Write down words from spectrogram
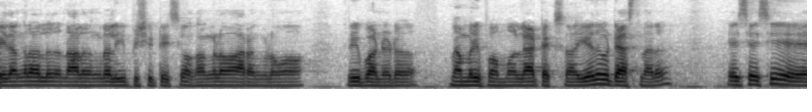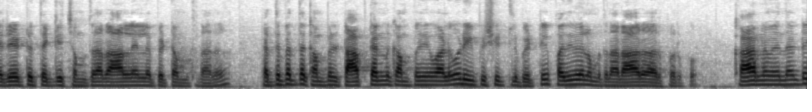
ఐదు అంగుళాలు నాలుగు అంగుళాలు ఈపీ షీట్ వేసి ఒక అంగుళం ఆరు అంగుళం రీబాండెడ్ మెమరీ ఫోమ్ లాటెక్స్ ఏదో ఒకటి వేస్తున్నారు. వేసేసి రేటు తగ్గించి అమ్ముతున్నారు ఆన్లైన్లో పెట్టి అమ్ముతున్నారు. పెద్ద పెద్ద కంపెనీ టాప్ టెన్ కంపెనీ వాళ్ళు కూడా ఈపీ షీట్లు పెట్టి పదివేలు అమ్ముతున్నారు ఆరు ఆరు పరుపు. కారణం ఏంటంటే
